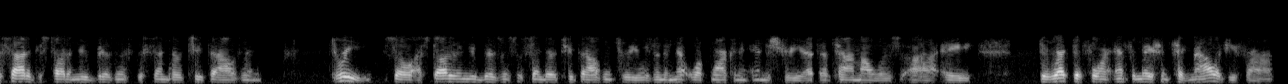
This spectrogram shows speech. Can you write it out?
decided to start a new business December 2003. So I started a new business December 2003. It was in the network marketing industry. At that time, I was uh, a director for an information technology firm.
